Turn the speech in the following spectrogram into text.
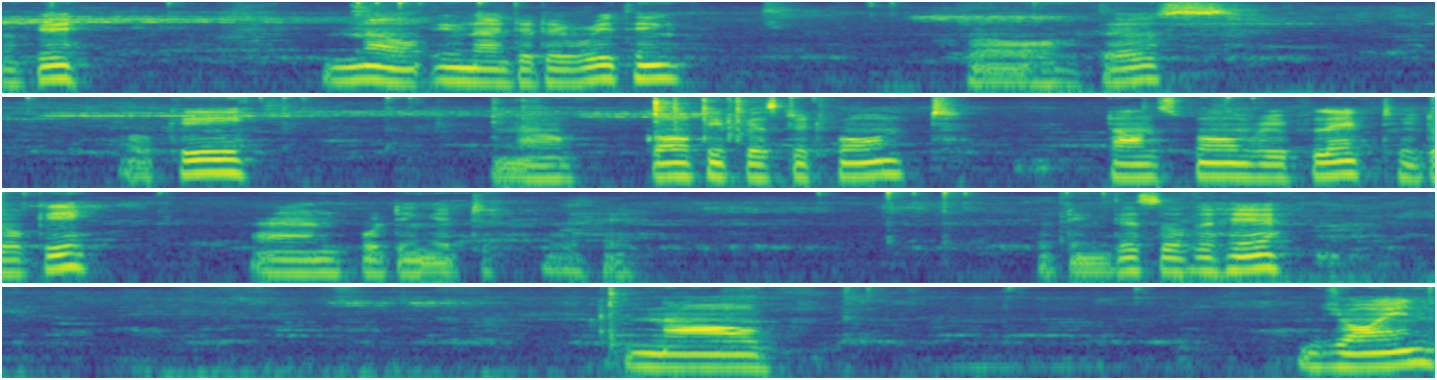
okay. Now united everything. So this. Okay. Now copy pasted font. Transform reflect hit ok. And putting it over here. Putting this over here. Now join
